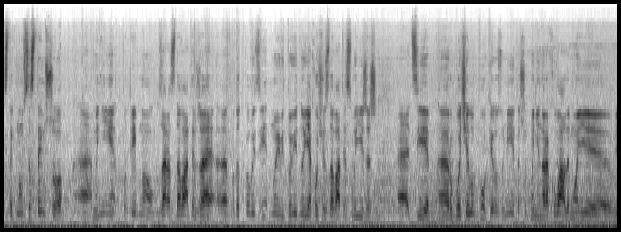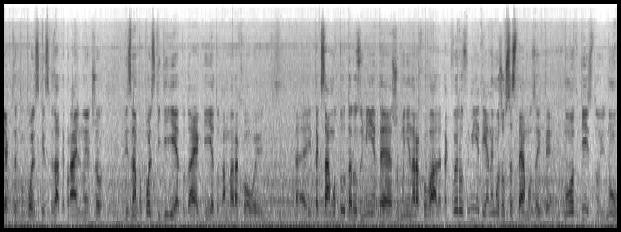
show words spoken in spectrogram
Стикнувся з тим, що е, мені потрібно зараз здавати вже е, податковий звіт. Ну і відповідно я хочу здавати свої же ж ці робочі лукбуки, розумієте, щоб мені нарахували мої, як це по-польськи сказати правильно, якщо візьмемо по-польськи дієту, да, як дієту там нараховують. Е, І так само тут, розумієте, щоб мені нарахували. Так ви розумієте, я не можу в систему зайти. Ну от дійсно, ну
